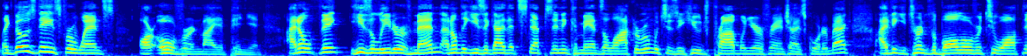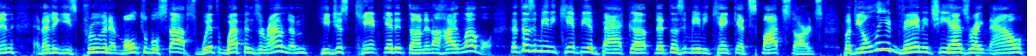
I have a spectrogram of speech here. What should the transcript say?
Like, those days for Wentz are over, in my opinion. I don't think he's a leader of men. I don't think he's a guy that steps in and commands a locker room, which is a huge problem when you're a franchise quarterback. I think he turns the ball over too often, and I think he's proven at multiple stops with weapons around him, he just can't get it done at a high level. That doesn't mean he can't be a backup. That doesn't mean he can't get spot starts. But the only advantage he has right now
